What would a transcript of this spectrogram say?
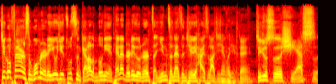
结果反而是我们这儿的有些主持人干了那么多年，天天这儿里头这儿挣音挣来挣去的，还是拿几千块钱。对，这就是现实。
